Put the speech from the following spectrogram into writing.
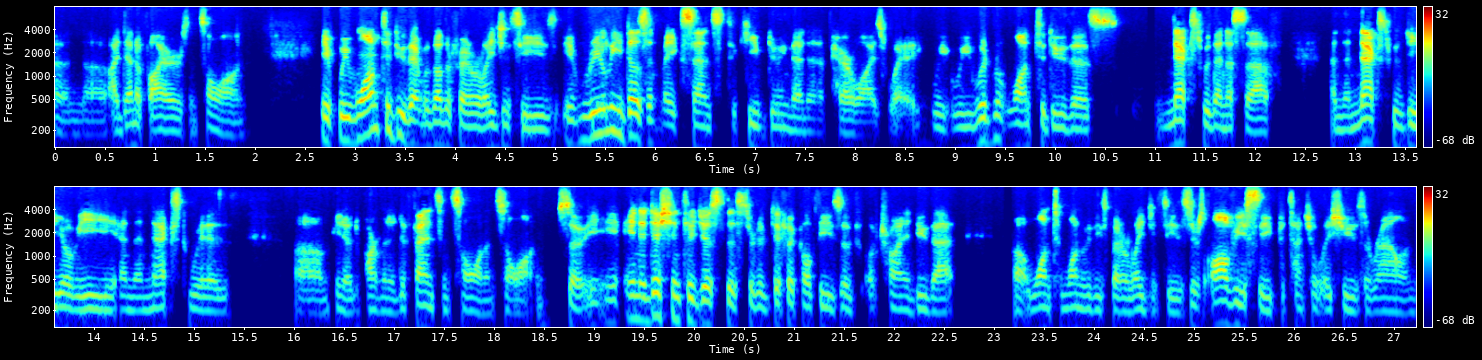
and uh, identifiers and so on. If we want to do that with other federal agencies, it really doesn't make sense to keep doing that in a pairwise way. We, we wouldn't want to do this next with NSF, and then next with DOE, and then next with um, you know Department of Defense, and so on and so on. So in addition to just the sort of difficulties of, of trying to do that one-to-one uh, -one with these federal agencies, there's obviously potential issues around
